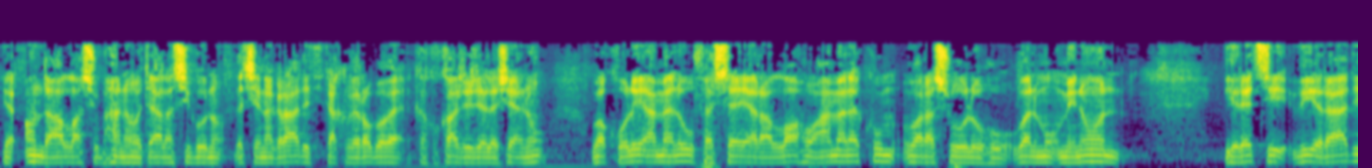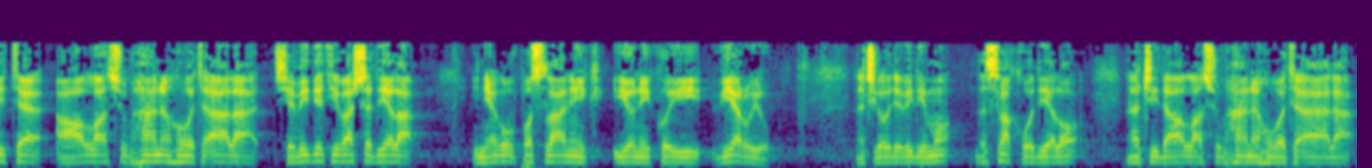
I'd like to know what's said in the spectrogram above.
jer onda Allah subhanahu wa ta'ala sigurno da će nagraditi takve robove kako kaže Đelešenu wa أَمَلُوا فَسَيَرَ اللَّهُ عَمَلَكُمْ Allahu amalakum wa rasuluhu wal mu'minun. I reci vi radite a Allah subhanahu wa ta'ala će vidjeti vaša djela i njegov poslanik i oni koji vjeruju. Znači ovdje vidimo da svako djelo znači da Allah subhanahu wa ta'ala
